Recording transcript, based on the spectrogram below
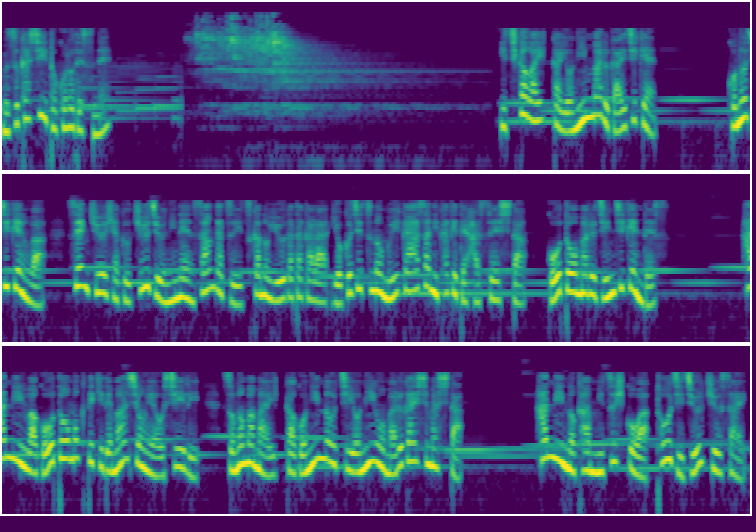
難しいところですね。市川一家4人丸外事件。この事件は、1992年3月5日の夕方から翌日の6日朝にかけて発生した強盗丸人事件です。犯人は強盗目的でマンションへ押し入り、そのまま一家5人のうち4人を丸返しました。犯人の菅光彦は当時19歳。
